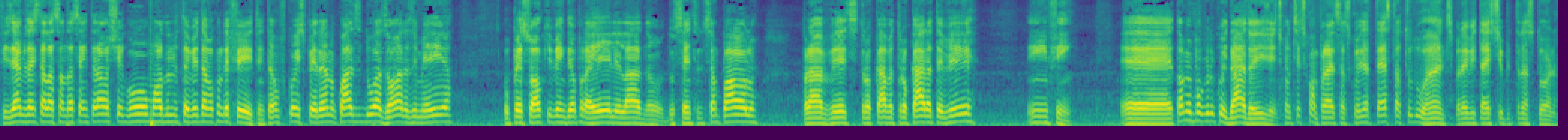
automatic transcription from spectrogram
fizemos a instalação da central, chegou, o módulo de TV estava com defeito, então ficou esperando quase duas horas e meia o pessoal que vendeu para ele lá no, do centro de São Paulo, para ver se trocava, trocaram a TV, enfim. É, tome um pouco de cuidado aí, gente. Quando vocês comprarem essas coisas, testa tudo antes para evitar esse tipo de transtorno.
